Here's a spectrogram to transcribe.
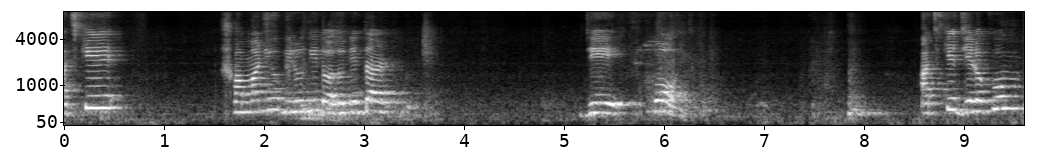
আজকে সম্মানীয় বিরোধী দলনেতার যে পদ আজকে যেরকম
